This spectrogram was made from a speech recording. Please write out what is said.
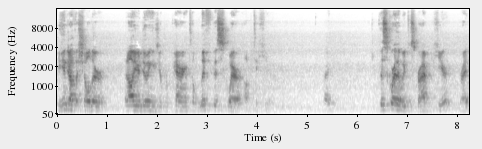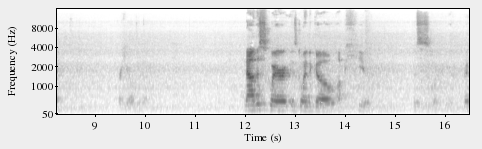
you hinge off the shoulder, and all you're doing is you're preparing to lift this square up to here, right? This square that we described here, right? Or here, I'll do that. Now this square is going to go up here. This square here,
